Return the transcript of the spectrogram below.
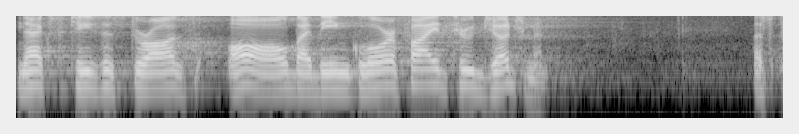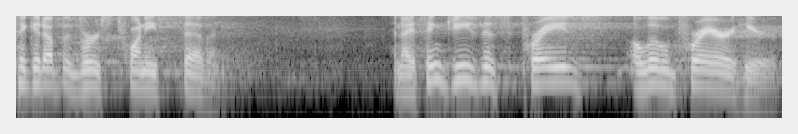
Next, Jesus draws all by being glorified through judgment. Let's pick it up at verse 27. And I think Jesus prays a little prayer here.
